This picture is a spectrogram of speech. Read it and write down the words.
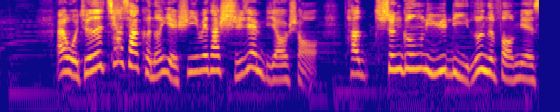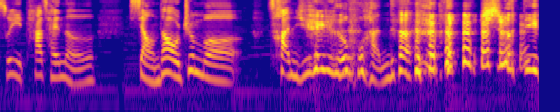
哎，我觉得恰恰可能也是因为他实践比较少，他深耕于理论的方面，所以他才能想到这么惨绝人寰的 设定。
